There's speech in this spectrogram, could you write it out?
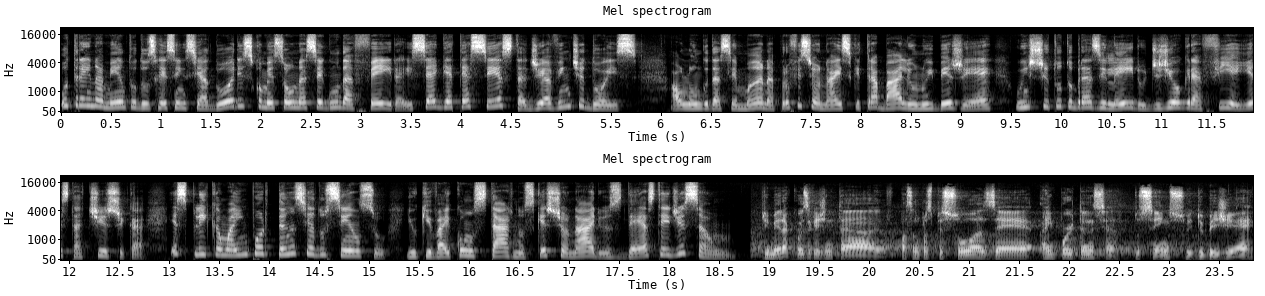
O treinamento dos recenseadores começou na segunda-feira e segue até sexta, dia 22. Ao longo da semana, profissionais que trabalham no IBGE, o Instituto Brasileiro de Geografia e Estatística, explicam a importância do censo e o que vai constar nos questionários desta edição. A primeira coisa que a gente está passando para as pessoas é a importância do censo e do IBGE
